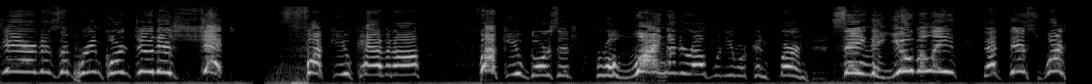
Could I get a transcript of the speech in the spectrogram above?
dare the Supreme Court do this shit? Fuck you, Kavanaugh! Fuck you, Gorsuch, for lying under oath when you were confirmed, saying that you believed that this was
